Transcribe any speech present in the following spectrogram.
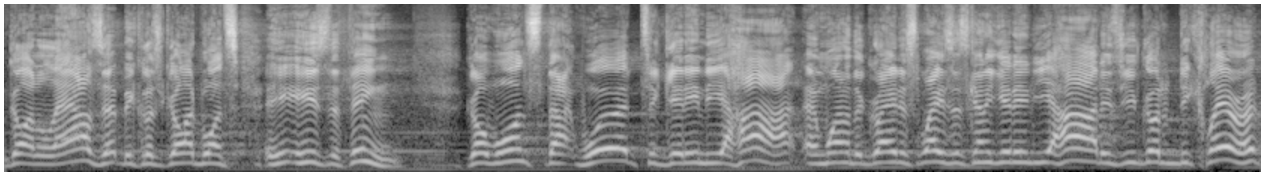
God allows it because God wants, here's the thing God wants that word to get into your heart. And one of the greatest ways it's going to get into your heart is you've got to declare it,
